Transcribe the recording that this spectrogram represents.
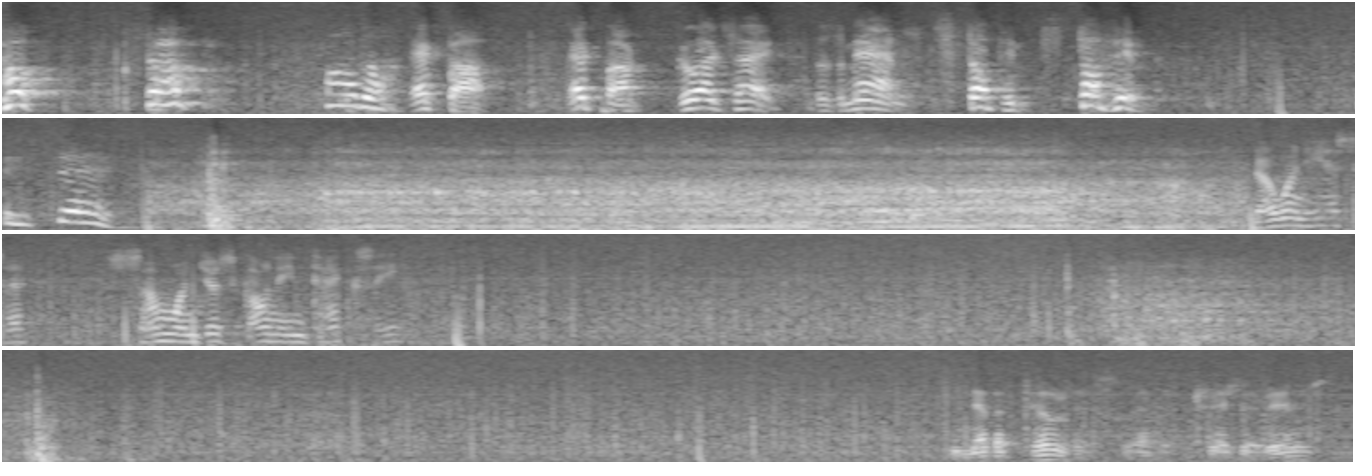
Stop! Stop! Father, Akbar! Akbar, go outside. There's a man. Stop him! Stop him! he's dead. No one here, sir. Someone just gone in taxi. He never told us where the treasure is.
